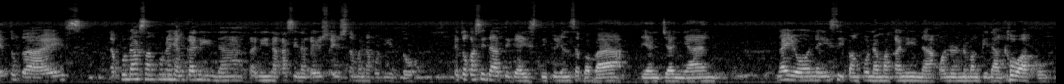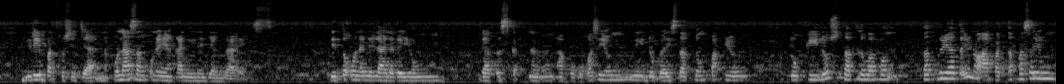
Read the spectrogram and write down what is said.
ito guys, napunasan ko na yan kanina. Kanina kasi nagayos-ayos naman ako dito. Ito kasi dati guys, dito yan sa baba. Yan, dyan, yan. Ngayon, naisipan ko naman kanina kung ano naman ginagawa ko. Nilipat ko siya dyan. Napunasan ko na yan kanina dyan guys. Dito ko na nilalagay yung gatas ng ng apo ko. Kasi yung nido guys, tatlong pack yung 2 kilos. Tatlo ba pang, tatlo yata yun o apat. Tapos yung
